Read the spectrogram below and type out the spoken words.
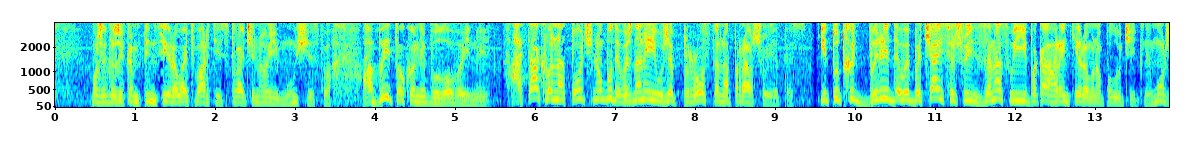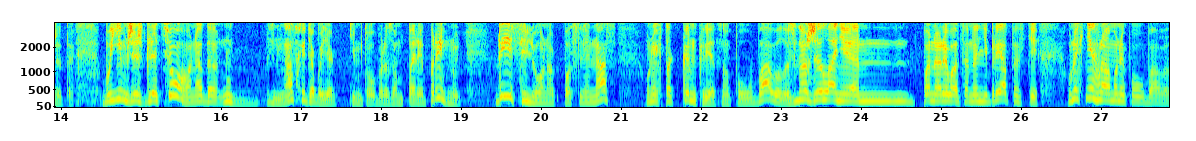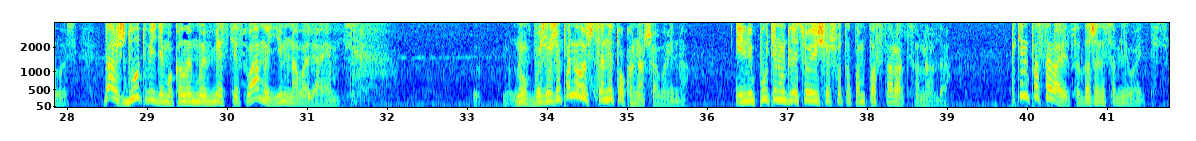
Може навіть компенсувати вартість втраченого імущества, аби тільки не було війни. А так вона точно буде, ви ж на неї вже просто напрашуєтесь. І тут хоч бери да вибачайся, що із-за нас ви її поки гарантовано отримати не можете. Бо їм же ж для цього треба, ну, нас хоча б яким-то образом перепригнуть, да і сільонок після нас у них так конкретно поубавилось, но желание понариватися на неприятности у них ні граму не поубавилось. Да, ждут, видимо, коли ми вместе з вами їм наваляємо. Ну, ви ж уже поняли, що це не тільки наша війна. Ілі Путіну для цього ще щось там постаратися треба. Так він постарається, навіть не сумнівайтеся.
